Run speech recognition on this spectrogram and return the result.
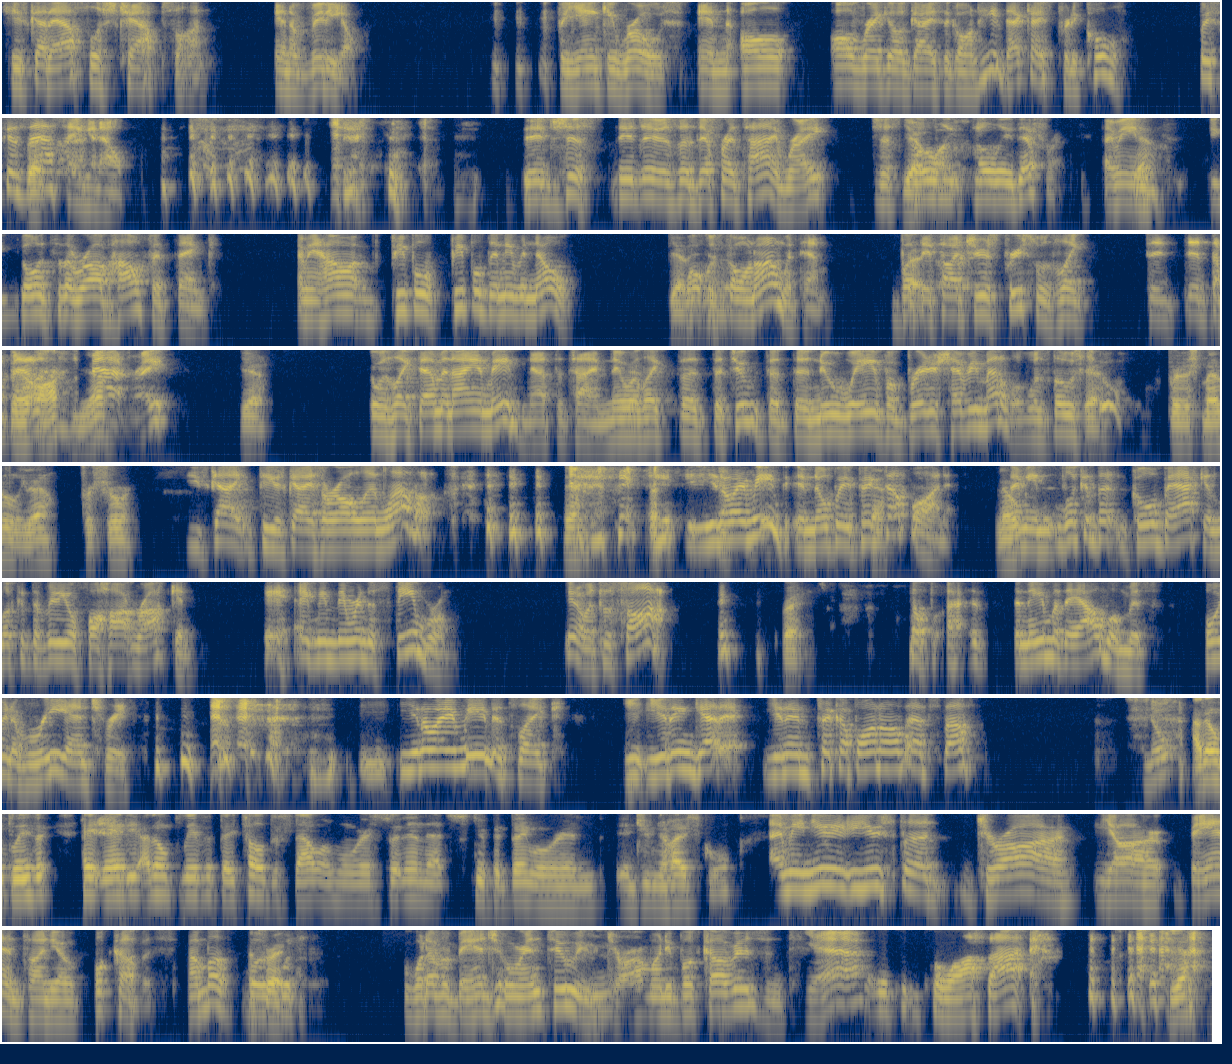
he's got assless chaps on in a video for Yankee Rose, and all all regular guys are going, "Hey, that guy's pretty cool," but he's got his Right. ass hanging out. it just it, it was a different time, right? Just Yeah, totally totally different. I mean, Yeah. you go into the Rob Halford thing. I mean, how people people didn't even know yeah, what was did going on with him. But Right. they thought Judas Priest was like the, the, the They're awesome, yeah. bad, right? Yeah. It was like them and Iron Maiden at the time. They were Yeah. like the the two, the, the new wave of British heavy metal. It was those Yeah. two. British metal, yeah, for sure. These guys, these guys are all in leather. You know what I mean? And nobody picked up on it. Nope. I mean, look at the go back and look at the video for Hot Rockin'. I mean, they were in the steam room. You know, it's a sauna. right. The, uh, the name of the album is Point of Re-Entry. you know what I mean? It's like you, you didn't get it. You didn't pick up on all that stuff. nope. I don't believe it. Hey, Andy, I don't believe that they told us that one when we were sitting in that stupid thing when we were in, in junior high school. I mean, you, you used to draw your bands on your book covers. Remember? That's What- right. what- whatever band you were into, you Mhm. draw them on your book covers, and Yeah. it's, it's a lost art. Yeah.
